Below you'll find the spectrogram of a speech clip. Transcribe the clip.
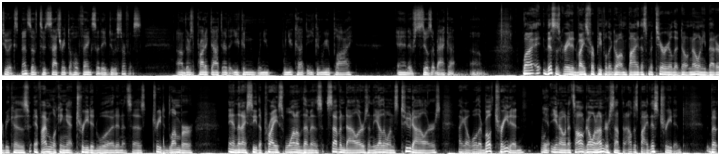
too expensive to saturate the whole thing, so they do a surface. Um, there's a product out there that you can when you when you cut that you can reapply, and it seals it back up. Um, Well, I, this is great advice for people that go out and buy this material that don't know any better. Because if I'm looking at treated wood and it says treated lumber, and then I see the price, one of them is seven dollars and the other one's two dollars. I go, well, they're both treated, Yep. you know, and it's all going under something. I'll just buy this treated, but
